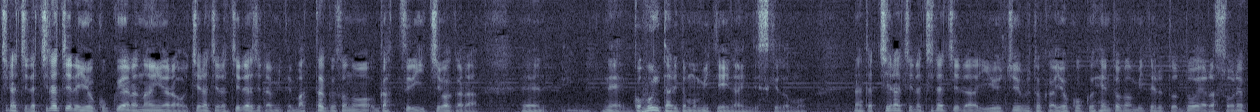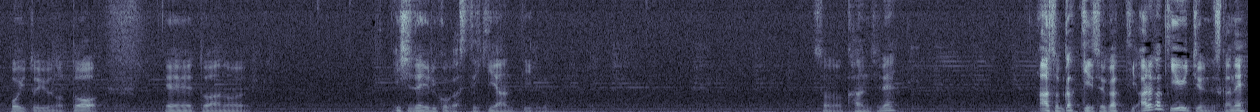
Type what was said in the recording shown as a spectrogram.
チラチラチラチラ予告やらなんやらをチラチラチラチラ見て全くそのがっつり1話から、えー、ね、5分たりとも見ていないんですけどもなんかチラチラチラチラ YouTube とか予告編とか見てるとどうやらそれっぽいというのと,、えーと、あの石田ゆり子が素敵やんっていうその感じね。あそう楽器ですよ楽器荒垣結衣っていうんですかね、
